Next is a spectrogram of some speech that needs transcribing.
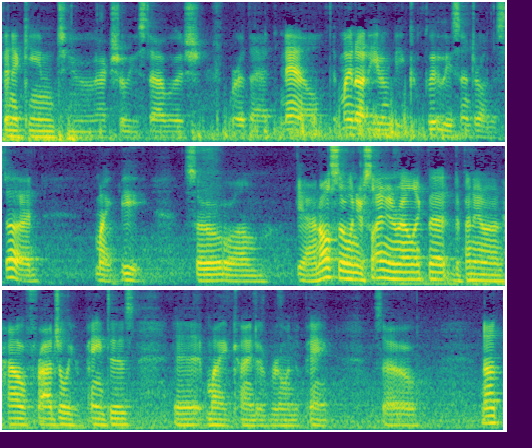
finicking to actually establish where that nail, that might not even be completely center on the stud, might be. So um, yeah, and also when you're sliding around like that, depending on how fragile your paint is, it might kind of ruin the paint. So not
